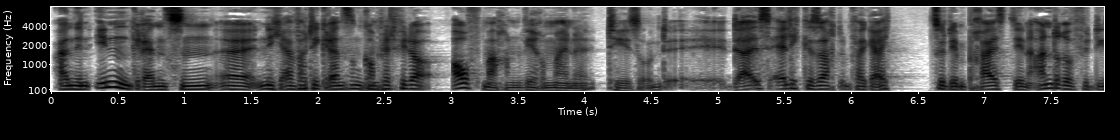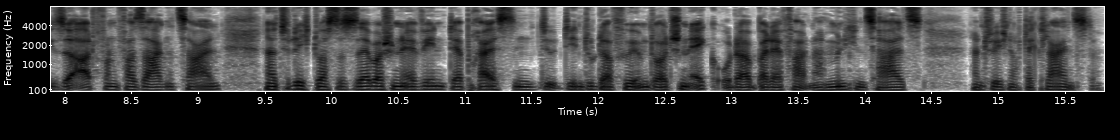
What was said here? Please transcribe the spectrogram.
an den Innengrenzen äh, nicht einfach die Grenzen komplett wieder aufmachen, wäre meine These. Und äh, da ist ehrlich gesagt im Vergleich zu dem Preis, den andere für diese Art von Versagen zahlen. Natürlich, du hast es selber schon erwähnt, der Preis, den den du dafür im deutschen Eck oder bei der Fahrt nach München zahlst, natürlich noch der kleinste.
